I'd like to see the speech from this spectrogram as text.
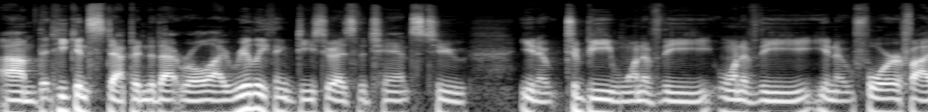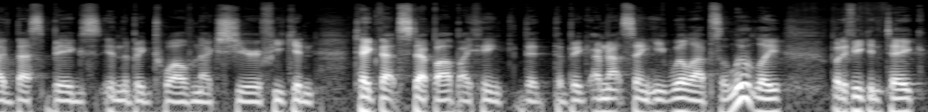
um, that he can step into that role. I really think Disu has the chance to, you know, to be one of the one of the you know four or five best bigs in the Big 12 next year. If he can take that step up, I think that the big. I'm not saying he will absolutely, but if he can take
